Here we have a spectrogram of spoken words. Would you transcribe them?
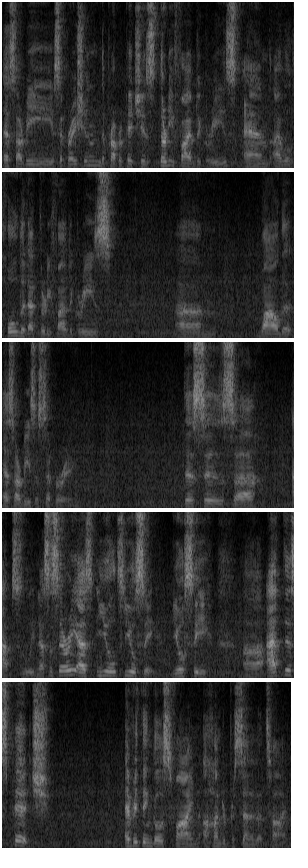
SRB separation. The proper pitch is 35 degrees, and I will hold it at 35 degrees um, while the SRBs are separating. This is uh, absolutely necessary, as you'll, you'll see. You'll see. Uh, at this pitch, everything goes fine 100% of the time.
